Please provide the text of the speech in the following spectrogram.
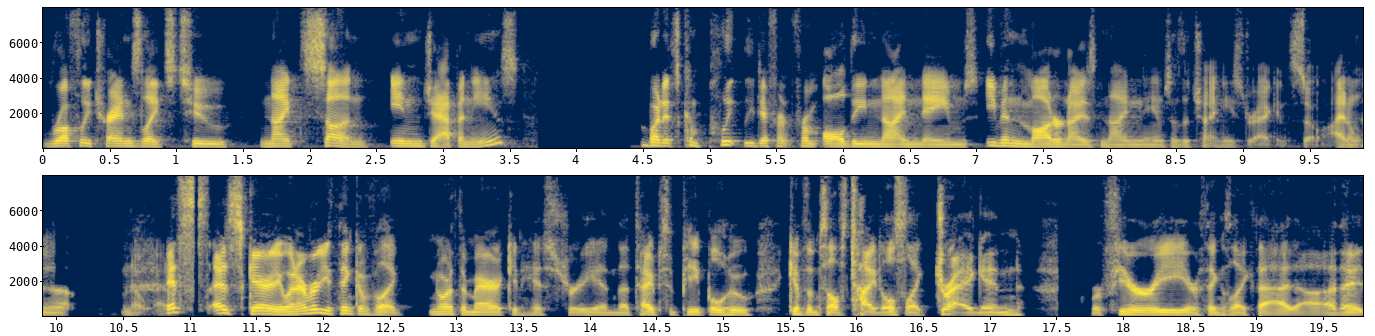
roughly translates to ninth son in Japanese, but it's completely different from all the nine names, even modernized nine names of the Chinese dragons. So I don't Yeah. Know. It's it's scary whenever you think of like North American history and the types of people who give themselves titles like Dragon or Fury or things like that. Uh, they,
